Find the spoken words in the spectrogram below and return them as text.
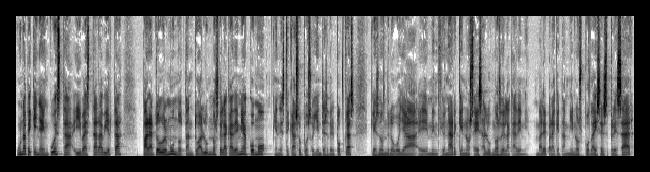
una pequeña encuesta y va a estar abierta para todo el mundo, tanto alumnos de la academia como, en este caso, pues oyentes del podcast, que es donde lo voy a eh, mencionar, que no seáis alumnos de la academia, ¿vale? Para que también os podáis expresar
